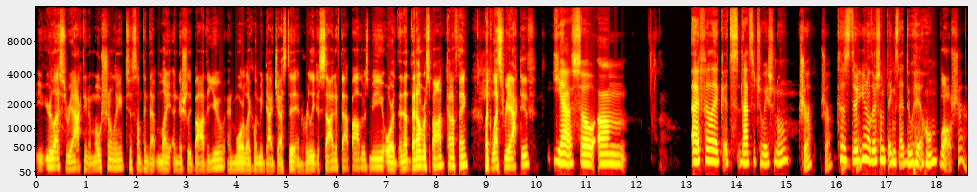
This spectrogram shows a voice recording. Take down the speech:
you're less reacting emotionally to something that might initially bother you and more like let me digest it and really decide if that bothers me or then, then I'll respond kind of thing? Like less reactive? Yeah, so um I feel like it's that situational sure sure sure, because there, sure. you know, there's some things that do hit home. well sure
